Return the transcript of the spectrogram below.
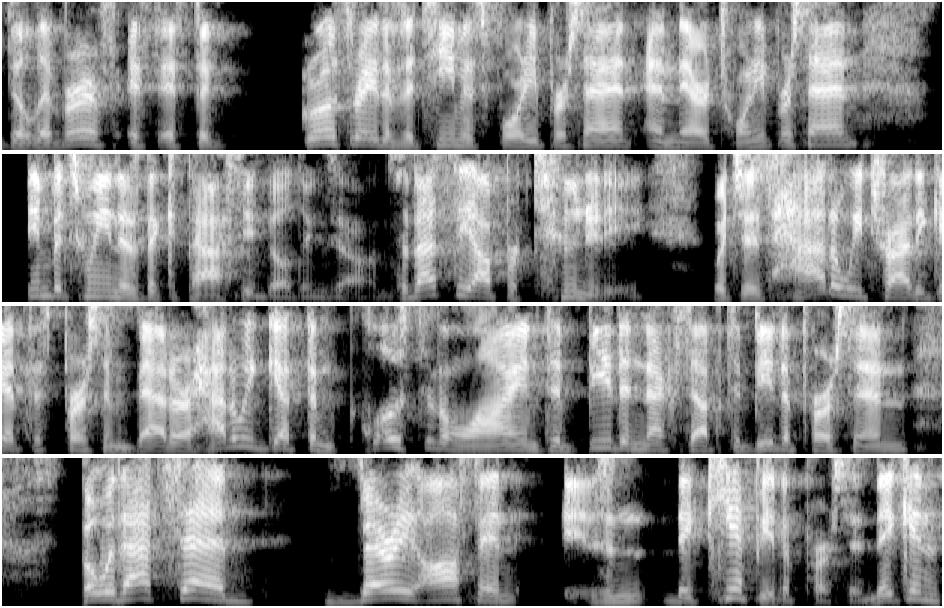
deliver if, if, if the growth rate of the team is 40% and they're 20% in between is the capacity building zone. So that's the opportunity, which is how do we try to get this person better? How do we get them close to the line to be the next up, to be the person? But with that said, very often is they can't be the person. They can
